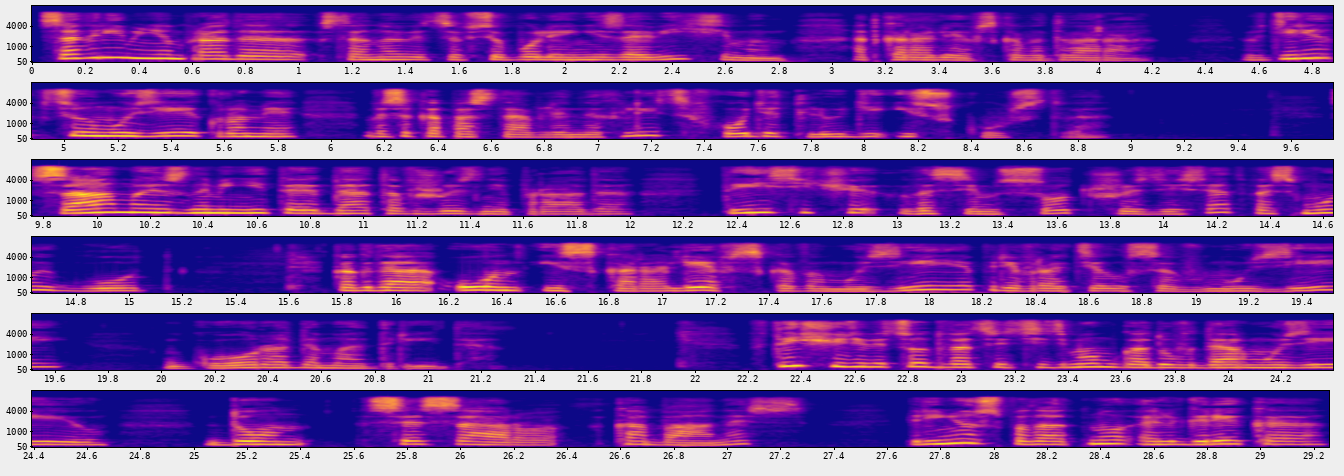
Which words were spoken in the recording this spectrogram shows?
Со временем, правда, становится все более независимым от королевского двора. В дирекцию музея, кроме высокопоставленных лиц, входят люди искусства. Самая знаменитая дата в жизни Прада — 1868 год, когда он из Королевского музея превратился в музей города Мадрида. В 1927 году в дар музею Дон Сесаро Кабанес принес полотно Эль Грека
